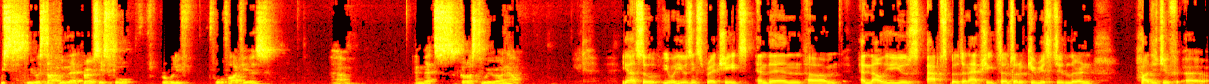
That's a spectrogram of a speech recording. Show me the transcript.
we, we were stuck with that process for probably four or five years. Um, and that's got us to where we are now. Yeah, so you were using spreadsheets, and then um, and now you use apps built on AppSheet. So I'm sort of curious to learn how did you uh,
